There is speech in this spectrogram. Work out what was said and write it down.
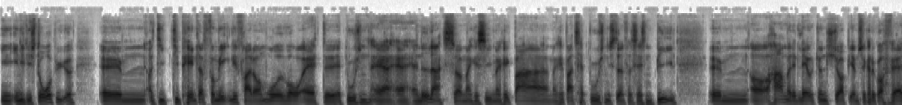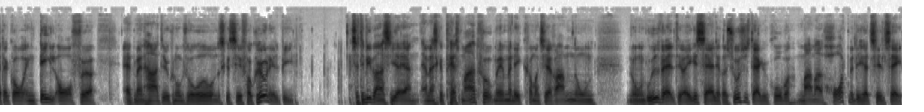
inde i de store byer. Øhm, og de, de pendler formentlig fra et område, hvor at, øh, at bussen er, er, er nedlagt, så man kan sige, man kan ikke bare, man kan ikke bare tage bussen i stedet for at tage sin bil. Øhm, og har man et lavt job, jamen, så kan det godt være, at der går en del år før, at man har det økonomiske råderum, der skal til for at købe en elbil. Så det vi bare siger er, at man skal passe meget på med, at man ikke kommer til at ramme nogle, nogle udvalgte og ikke særlig ressourcestærke grupper meget, meget hårdt med det her tiltag,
